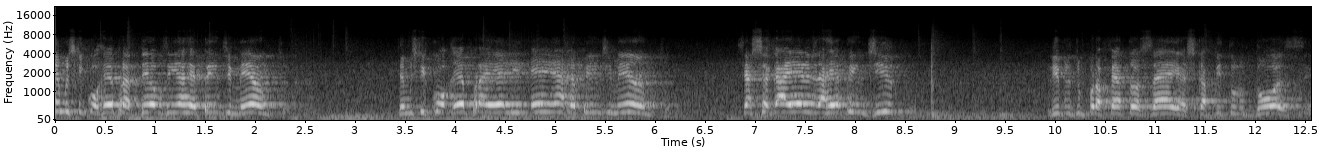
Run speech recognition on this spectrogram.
Temos que correr para Deus em arrependimento. Temos que correr para Ele em arrependimento. Se chegar a Ele arrependido. Livro do profeta Oséias, capítulo 12.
